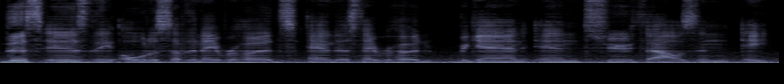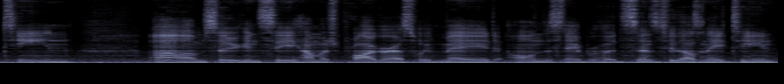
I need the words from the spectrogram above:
this is the oldest of the neighborhoods, and this neighborhood began in 2018. Um, so you can see how much progress we've made on this neighborhood since 2018.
